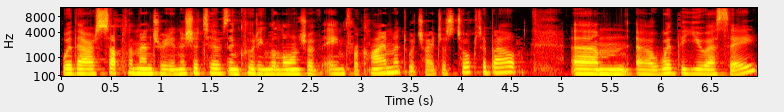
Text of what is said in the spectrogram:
with our supplementary initiatives, including the launch of AIM for Climate, which I just talked about, um, uh, with the USA.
